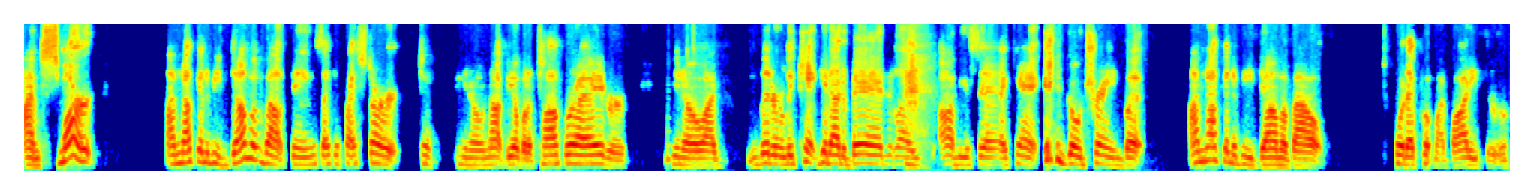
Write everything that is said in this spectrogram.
I'm smart. I'm not going to be dumb about things. Like if i start to you know not be able to talk right or you know i literally can't get out of bed like obviously i can't go train but i'm not going to be dumb about what i put my body through.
